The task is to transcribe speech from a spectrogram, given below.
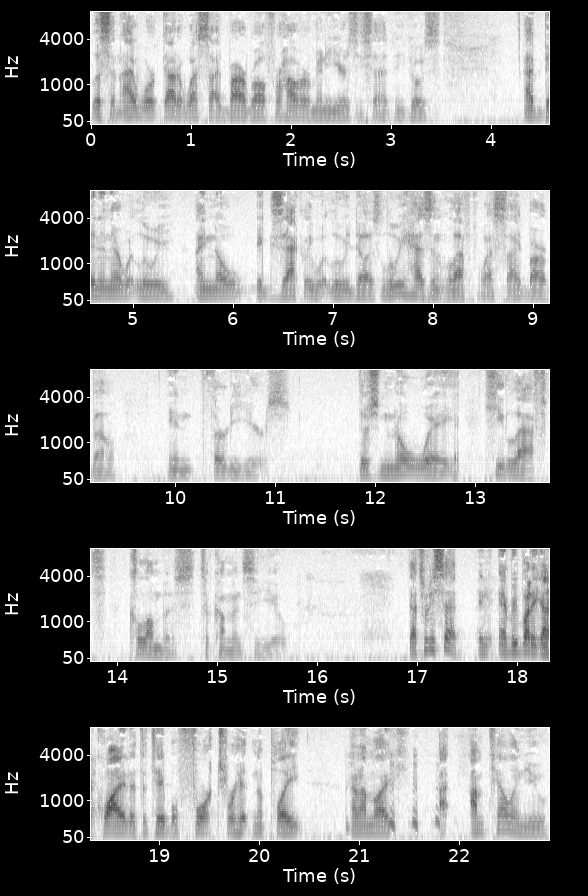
Listen, I worked out at Westside Barbell for however many years, he said. He goes, I've been in there with Louie. I know exactly what Louie does. Louie hasn't left Westside Barbell in 30 years. There's no way he left Columbus to come and see you. That's what he said. And everybody got quiet at the table. Forks were hitting the plate. And I'm like, I, I'm telling you,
